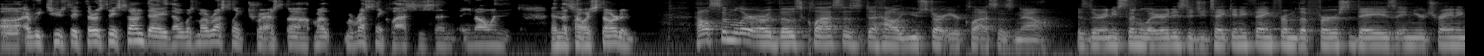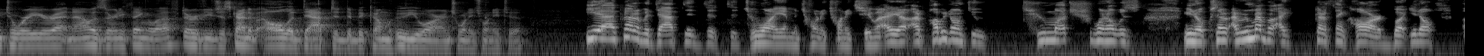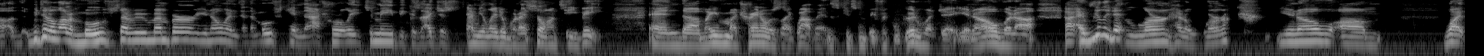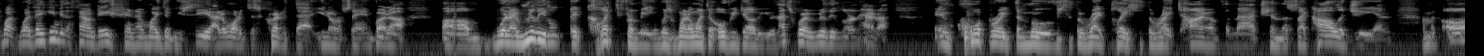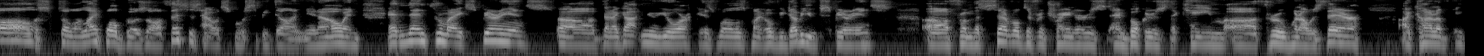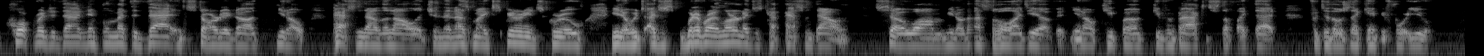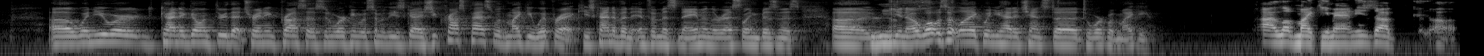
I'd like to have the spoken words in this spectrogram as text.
Uh, every Tuesday, Thursday, Sunday, that was my wrestling class, uh, my, my wrestling classes, and you know, and and that's how I started. How similar are those classes to how you start your classes now? Is there any similarities? Did you take anything from the first days in your training to where you're at now? Is there anything left, or have you just kind of all adapted to become who you are in 2022? Yeah, I kind of adapted to, to, to who I am in 2022. I I probably don't do too much when I was, you know, because I, I remember I got to think hard. But you know, uh, we did a lot of moves. I remember, you know, and, and, the moves came naturally to me because I just emulated what I saw on TV. And my, even my trainer was like, "Wow, man, this kid's gonna be freaking good one day," you know. But uh, I really didn't learn how to work, you know. Um, why, why, why they gave me the foundation NYWC, I don't want to discredit that, you know what I'm saying? But uh, um, when I really it clicked for me was when I went to OVW. That's where I really learned how to incorporate the moves at the right place at the right time of the match and the psychology and i'm like oh so a light bulb goes off this is how it's supposed to be done you know and and then through my experience uh, that i got in new york as well as my ovw experience uh, from the several different trainers and bookers that came uh, through when i was there I kind of incorporated that and implemented that and started, uh, you know, passing down the knowledge. And then as my experience grew, you know, it, I just, whatever I learned, I just kept passing down. So, um, you know, that's the whole idea of it. You know, keep uh, giving back and stuff like that for to those that came before you. Uh, when you were kind of going through that training process and working with some of these guys, you cross paths with Mikey Whipwreck. He's kind of an infamous name in the wrestling business. Uh, mm-hmm. You know, what was it like when you had a chance to to work with Mikey? I love Mikey, man. He's uh, uh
